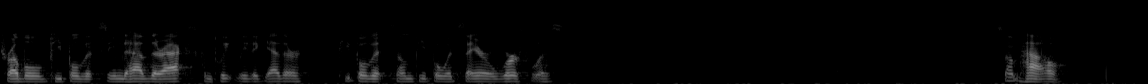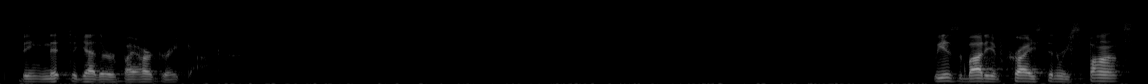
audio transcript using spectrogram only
troubled, people that seem to have their acts completely together, people that some people would say are worthless. Somehow being knit together by our great God. We, as the body of Christ, in response,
